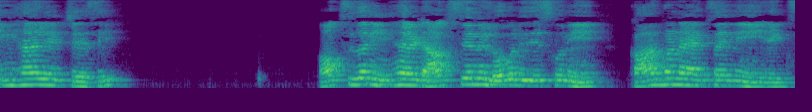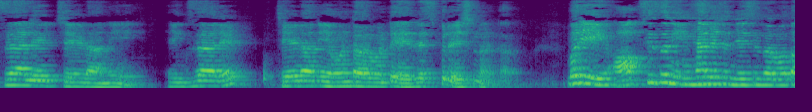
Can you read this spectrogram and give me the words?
ఇన్హాలేట్ చేసి ఆక్సిజన్ ఇన్హాలేట్ ఆక్సిజన్ని లోపలికి తీసుకొని కార్బన్ డైఆక్సైడ్ని ఎగ్జాలేట్ చేయడాన్ని ఎగ్జాలేట్ చేయడాన్ని ఏమంటారు అంటే రెస్పిరేషన్ అంటారు. మరి ఆక్సిజన్ ఇన్హాలేషన్ చేసిన తర్వాత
